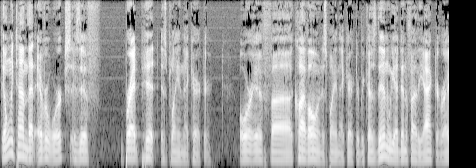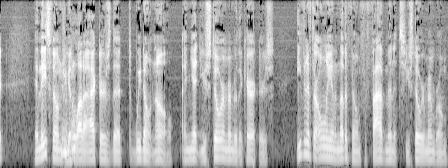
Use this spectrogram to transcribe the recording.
the only time that ever works is if Brad Pitt is playing that character, or if uh, Clive Owen is playing that character, because then we identify the actor, right? In these films, you get a Mhm. lot of actors that we don't know, and yet you still remember the characters, even if they're only in another film for five minutes. You still remember them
